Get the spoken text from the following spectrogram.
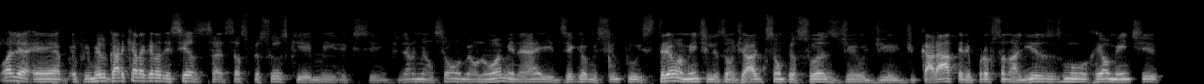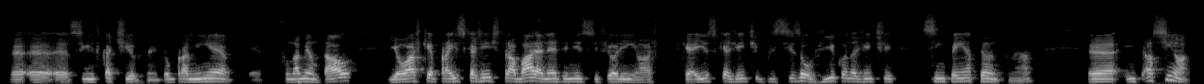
Olha, é, em primeiro lugar, quero agradecer essas pessoas que, me, que fizeram menção ao meu nome, né, e dizer que eu me sinto extremamente lisonjeado, que são pessoas de, de, de caráter e profissionalismo realmente é, é, é significativos. Né? Então, para mim, é, é, fundamental e eu acho que é para isso que a gente trabalha, né, Vinícius e Fiorinho? Eu acho que é isso que a gente precisa ouvir quando a gente se empenha tanto, né? É, assim, ó,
